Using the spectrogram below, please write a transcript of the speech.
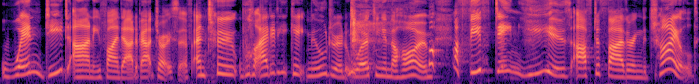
when did Arnie find out about Joseph? And two, why did he keep Mildred working in the home 15 years after fathering the child?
